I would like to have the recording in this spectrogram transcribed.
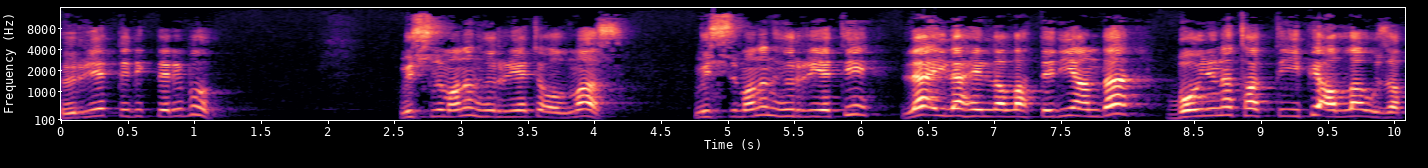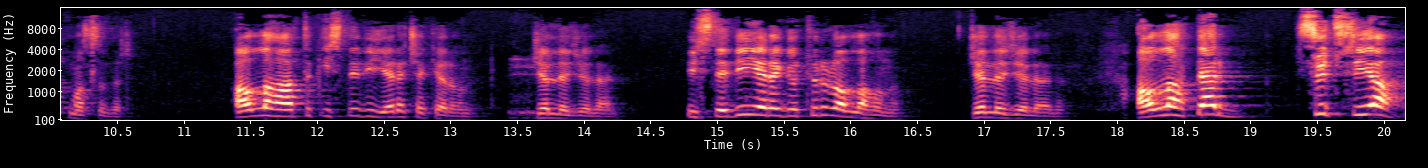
Hürriyet dedikleri bu. Müslümanın hürriyeti olmaz. Müslümanın hürriyeti la ilahe illallah dediği anda boynuna taktığı ipi Allah uzatmasıdır. Allah artık istediği yere çeker onu. Celle Celaluhu. İstediği yere götürür Allah onu. Celle Celaluhu. Allah der süt siyah,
